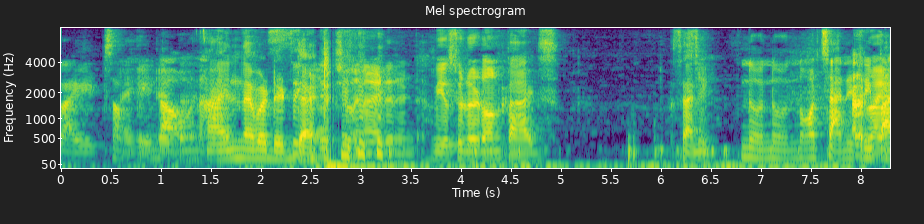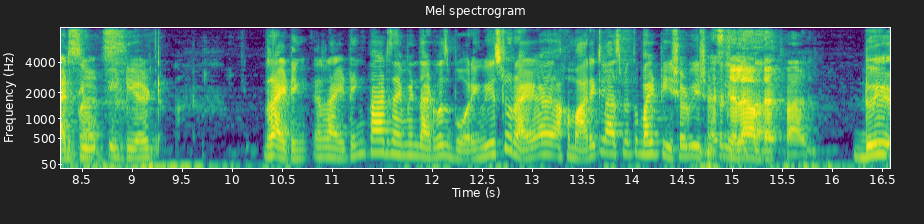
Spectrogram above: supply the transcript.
write something hated down. that. I and never did that. signature. When I didn't. We used to do it on pads. Sani. No, no, not sanitary Writing pads, pads. you idiot. Writing, writing pads. I mean, that was boring. We used to write. Uh, हमारे क्लास में तो भाई टी शर्ट वी I शर्ट still have that pad. Do you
